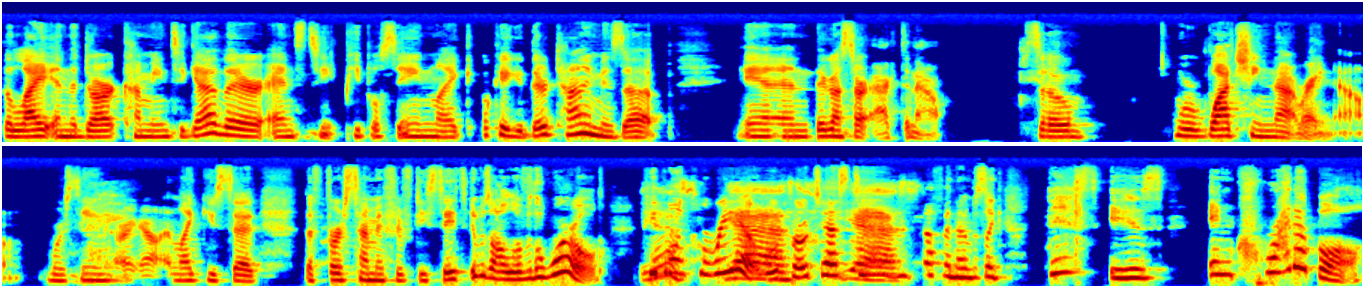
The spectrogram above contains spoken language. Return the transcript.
the light and the dark coming together and mm-hmm. see, people seeing like okay their time is up mm-hmm. and they're gonna start acting out. So we're watching that right now. We're seeing it Right. now. And like you said the first time in 50 states it was all over the world. People Yes, in korea were protesting yes. and stuff and i was like this is incredible.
